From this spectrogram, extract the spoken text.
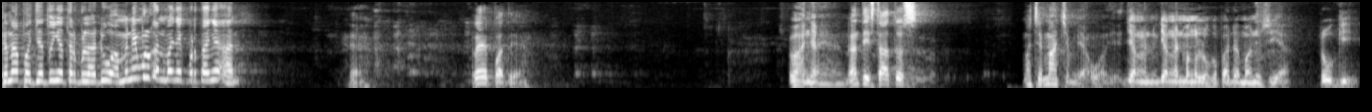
Kenapa jantungnya terbelah dua? Menimbulkan banyak pertanyaan. Ya. Repot ya. Banyak ya. Nanti status Macam-macam ya Allah. Jangan jangan mengeluh kepada manusia. Rugi.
